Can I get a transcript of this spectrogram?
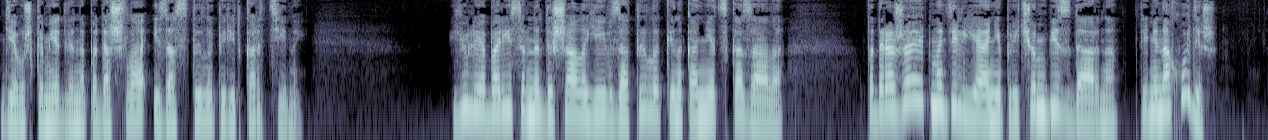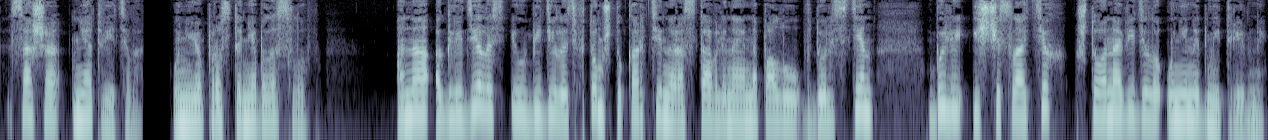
Девушка медленно подошла и застыла перед картиной. Юлия Борисовна дышала ей в затылок и, наконец, сказала — подражает Модильяне, причем бездарно. Ты не находишь?» Саша не ответила. У нее просто не было слов. Она огляделась и убедилась в том, что картины, расставленные на полу вдоль стен, были из числа тех, что она видела у Нины Дмитриевны.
